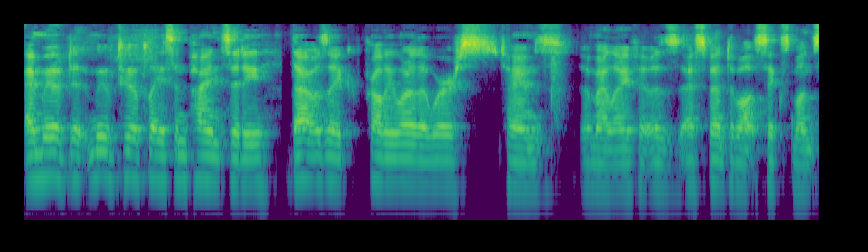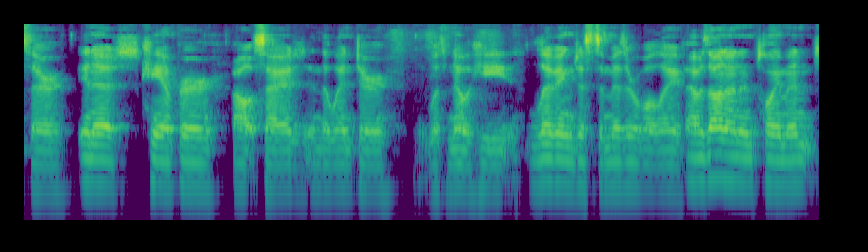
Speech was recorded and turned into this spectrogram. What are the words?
I, I moved moved to a place in Pine City. That was like probably one of the worst times of my life. It was I spent about six months there in a camper outside in the winter with no heat, living just a miserable life. I was on unemployment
